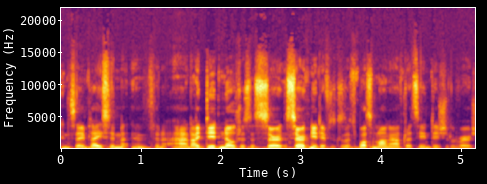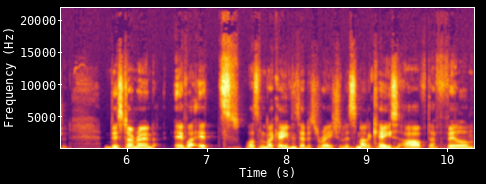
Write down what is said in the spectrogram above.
in the same place in, in and I did notice a cer- certainly a difference because it wasn't long after I'd seen digital version. This time around, it it wasn't like I even said it to Rachel. It's not a case of the film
